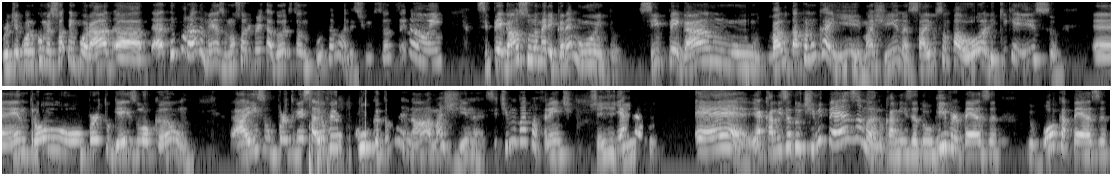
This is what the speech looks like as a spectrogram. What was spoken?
Porque quando começou a temporada, a, a temporada mesmo, não só a Libertadores, todo puta, mano, esse time do Santos sei não, hein? Se pegar o Sul-Americano é muito. Se pegar, um, vai lutar para não cair. Imagina, saiu o Sampaoli, o que, que é isso? É, entrou o português loucão. Aí o português saiu, veio o Cuca. Todo mundo, não, imagina, esse time vai para frente. Cheio de e a, É, e a camisa do time pesa, mano. Camisa do River pesa, do Boca pesa,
